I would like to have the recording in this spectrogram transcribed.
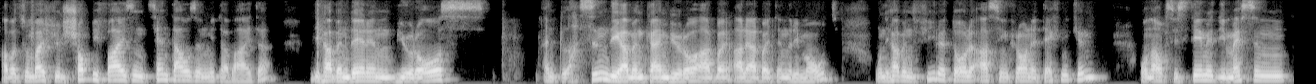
aber zum Beispiel Shopify sind 10.000 Mitarbeiter, die haben deren Büros entlassen, die haben kein Büro, alle arbeiten remote. Und die haben viele tolle asynchrone Techniken und auch Systeme, die messen,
